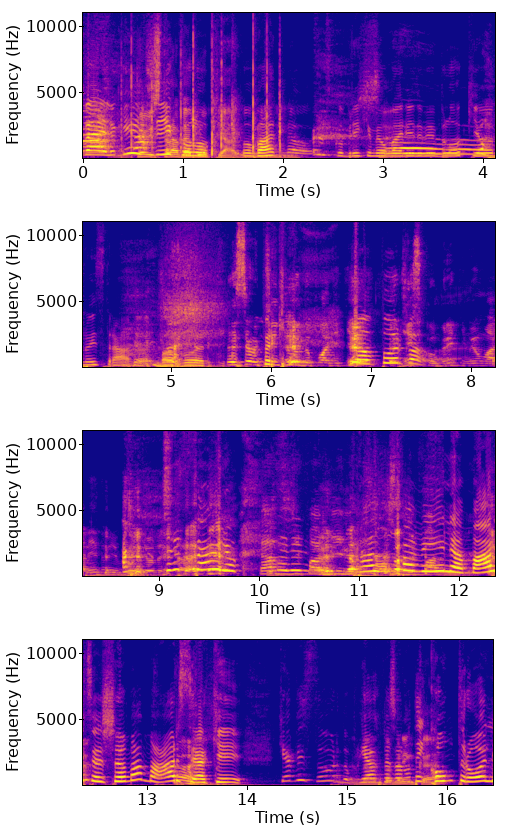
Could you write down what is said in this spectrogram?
velho. Que Teu Strava é ridículo. bloqueado. O ba- Não, eu descobri que meu marido me bloqueou no Strava, por favor. Esse é o título do podcast. Não, por favor. Descobri que meu marido me bloqueou no Strava. Casos de família. Casos de família. Márcia, chama a Márcia aqui. Que absurdo, porque Não, a pessoa não tem brincando. controle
